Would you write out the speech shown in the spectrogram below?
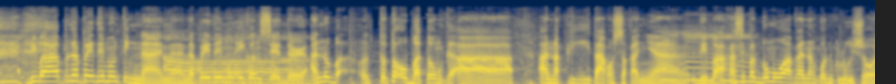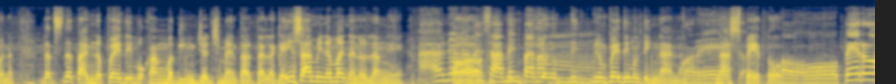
Di ba? Na pwede mong tingnan. ah, na pwede mong i-consider. Ano ba, totoo ba tong ah, ah, nakikita ko sa kanya? Di ba? Kasi pag gumawa ka ng conclusion, that's the time na pwede mo kang maging judgmental talaga. Yung sa amin naman, ano lang eh. Ano naman sa amin, parang... Yung, yung pwede mong tingnan. Correct. Na aspeto. Oo. Pero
